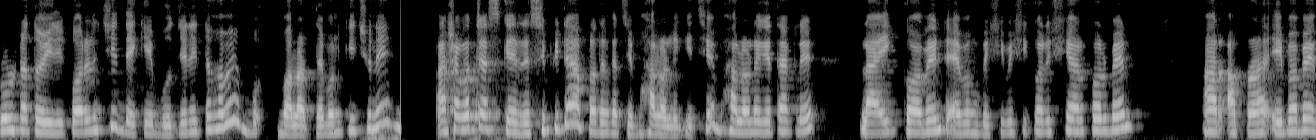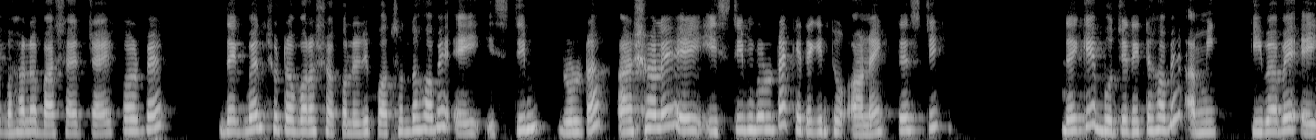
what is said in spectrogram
রোলটা তৈরি করে নিচ্ছি, দেখে বুঝে নিতে হবে। বলার তেমন কিছু নেই। আশা করছি আজকের রেসিপিটা আপনাদের কাছে ভালো লেগেছে। ভালো লেগে থাকলে লাইক কমেন্ট এবং বেশি বেশি করে শেয়ার করবেন। আর আপনারা এভাবে হলে বাসায় ট্রাই করবেন। দেখবেন ছোট বড় সকলেরই পছন্দ হবে এই স্টিম রোলটা আসলে এই স্টিম রোলটা খেতে কিন্তু অনেক টেস্টি দেখে বুঝে নিতে হবে আমি কীভাবে এই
